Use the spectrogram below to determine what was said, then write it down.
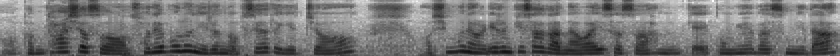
어, 검토하셔서 손해보는 일은 없어야 되겠죠. 어, 신문에 오늘 이런 기사가 나와 있어서 함께 공유해 봤습니다.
